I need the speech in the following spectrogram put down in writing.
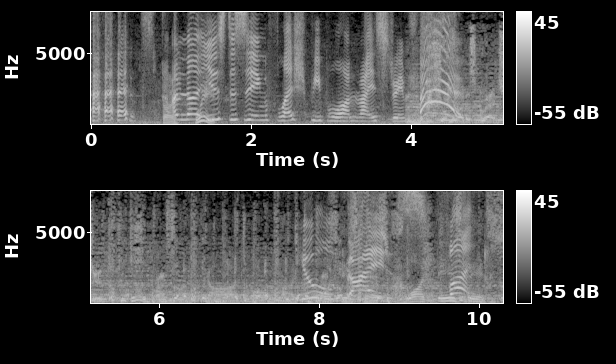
that. Sorry. I'm not Wait. used to seeing flesh people on my stream. Ah! scratches. God, oh my You God. guys. What is Fuck. this?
